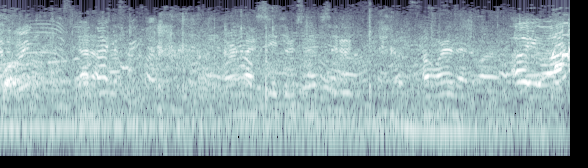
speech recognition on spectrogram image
I'm wearing my see-through. I'm that one. Oh, you are?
